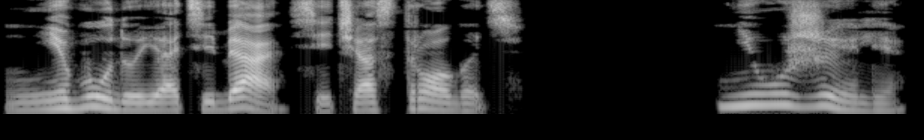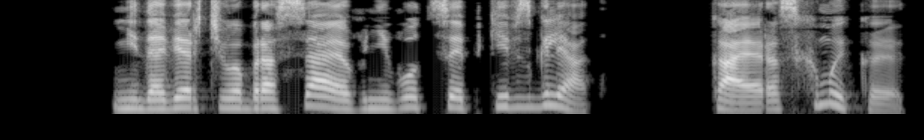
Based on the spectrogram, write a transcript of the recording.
«Не буду я тебя сейчас трогать». «Неужели?» Недоверчиво бросая в него цепкий взгляд. Кайра схмыкает.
